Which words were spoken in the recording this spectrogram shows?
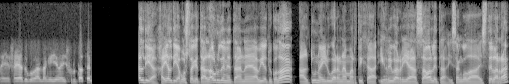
e, saiatuko galdan gehiena disfrutatzen, Jaialdia, jaialdia bostak eta laurdenetan e, abiatuko da, altuna irugarrena martija irribarria zabaleta izango da estelarra,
